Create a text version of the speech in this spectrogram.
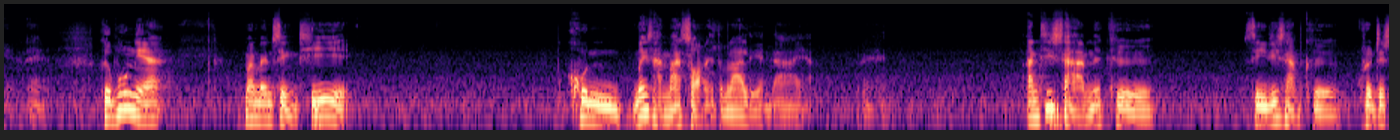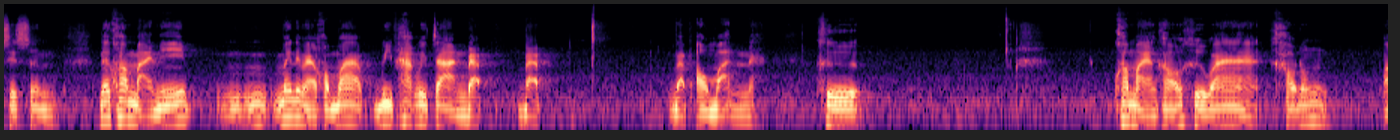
เงี้ยนะคือพวกเนี้ยมันเป็นสิ่งที่คุณไม่สามารถสอนในตำราเรียนได้อะ อันที่สามนี่คือ C ที่ 3 คือ criticism ในความหมายนี้ไม่ได้หมายความว่าวิพากษ์วิจารณ์แบบแบบแบบเอามันนะคือความหมายของเขาก็คือว่าเขาต้องเอ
